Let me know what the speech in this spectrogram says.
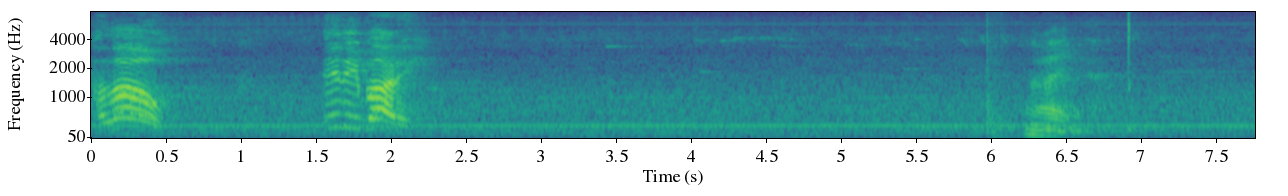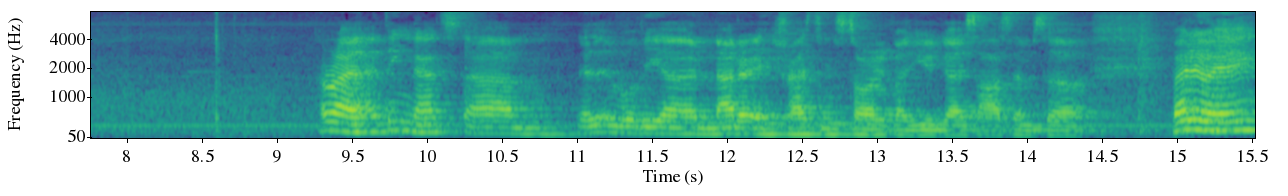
Hello? Anybody? Alright. Alright, I think that's um it will be another interesting story but you guys awesome so by the way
